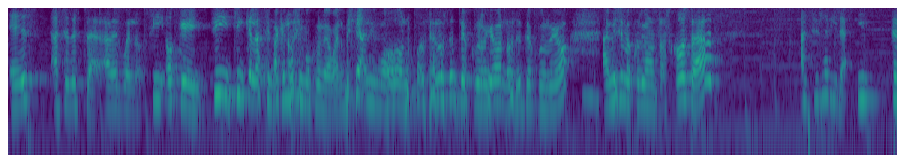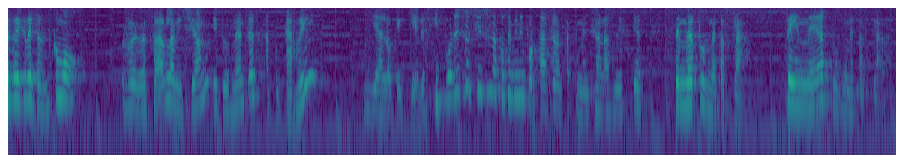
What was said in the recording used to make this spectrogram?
es hacer esta, a ver, bueno, sí, ok, sí, ching, qué lástima que no se me ocurrió, bueno, me ni modo, no, o sea, no se te ocurrió, no se te ocurrió, a mí se me ocurrieron otras cosas, así es la vida, y te regresas, es como regresar la visión y tus lentes a tu carril y a lo que quieres, y por eso sí es una cosa bien importante ahorita que mencionas, Luis, es tener tus metas claras, tener tus metas claras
